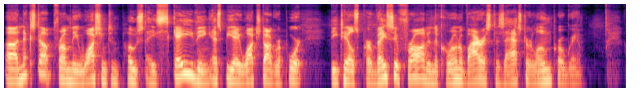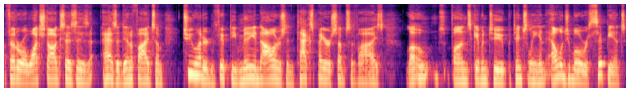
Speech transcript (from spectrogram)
Uh, next up from the Washington Post, a scathing SBA watchdog report details pervasive fraud in the coronavirus disaster loan program. A federal watchdog says it has identified some $250 million in taxpayer subsidized loans funds given to potentially ineligible recipients,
